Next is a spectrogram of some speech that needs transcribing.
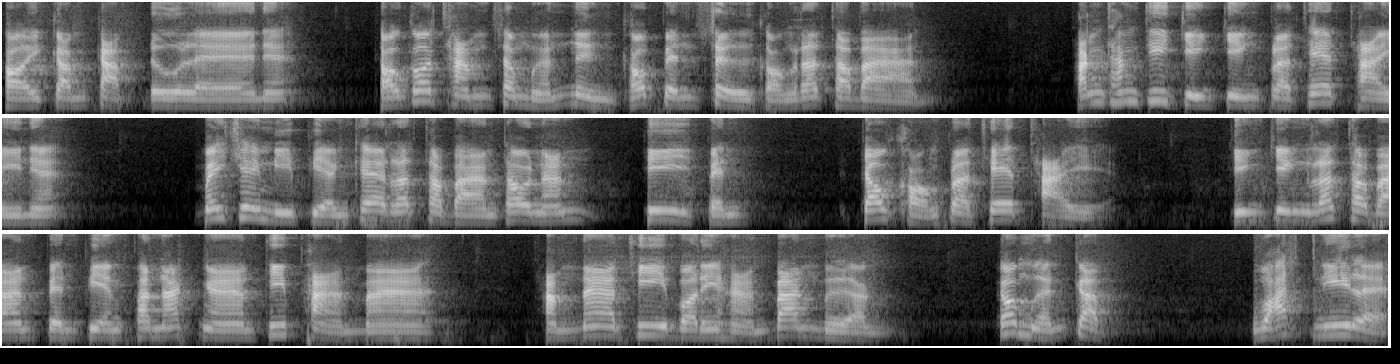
คอยกำกับดูแลเนี่ยเขาก็ทำเสมือนหนึ่งเขาเป็นสื่อของรัฐบาล ทั้งๆที่จริง ๆ ประเทศไทยเนี่ย ไม่ใช่มีเพียงแค่รัฐบาลเท่านั้นที่เป็นเจ้าของประเทศไทย จริง ๆ รัฐบาลเป็นเพียงพนักงานที่ผ่านมาทำหน้าที่บริหารบ้านเมือง ก็เหมือนกับวัดนี่แหละ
